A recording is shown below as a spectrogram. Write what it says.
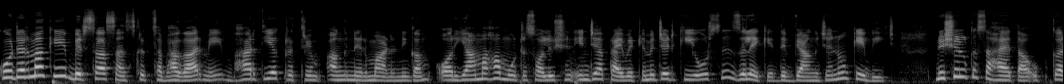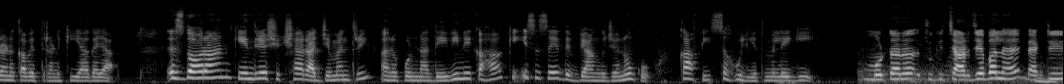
कोडरमा के बिरसा संस्कृत सभागार में भारतीय कृत्रिम अंग निर्माण निगम और Yamaha motor solution India private limited की ओर से ज़िले के दिव्यांगजनों के बीच निशुल्क सहायता उपकरण का वितरण किया गया। इस दौरान केंद्रीय शिक्षा राज्य मंत्री अनुपूर्णा देवी ने कहा कि इससे दिव्यांगजनों को काफ़ी सहूलियत मिलेगी। मोटर चूँकि चार्जेबल है, बैटरी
